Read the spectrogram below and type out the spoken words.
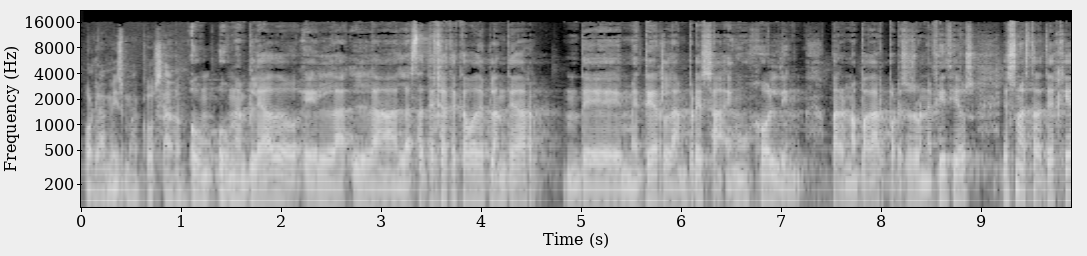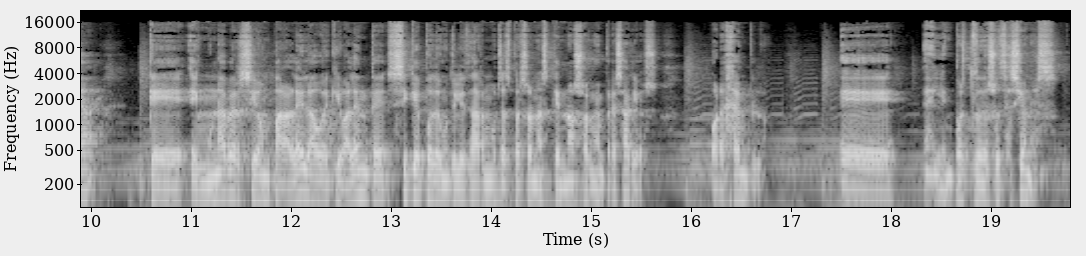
por la misma cosa, ¿no? Un, empleado, eh, la, estrategia que acabo de plantear de meter la empresa en un holding para no pagar por esos beneficios es una estrategia que en una versión paralela o equivalente sí que pueden utilizar muchas personas que no son empresarios. Por ejemplo, eh, el impuesto de sucesiones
